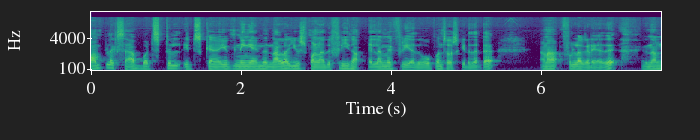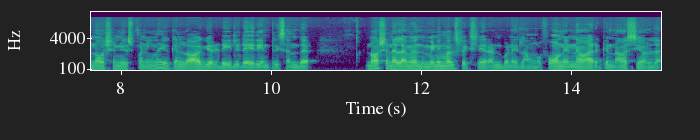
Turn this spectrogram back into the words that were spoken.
complex app but still it's okay you நீங்கள் வந்து நல்லா யூஸ் பண்ணலாம். அது ஃப்ரீ தான். எல்லாமே ஃப்ரீ அது ஓப்பன் சோர்ஸ் கிட்டத்தட்ட. ஆனால் ஃபுல்லாக கிடையாது. இருந்தாலும் நோஷன் யூஸ் பண்ணிங்கன்னா you can log your daily diary entries அந்த நோஷன் எல்லாமே வந்து மினிமல் ஸ்பெக்ஸ்லேயே ரன் பண்ணிடலாம். உங்கள் ஃபோன் என்னவா இருக்குன்னு அவசியம் இல்லை.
